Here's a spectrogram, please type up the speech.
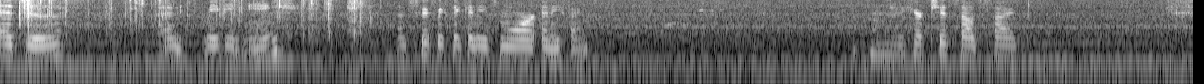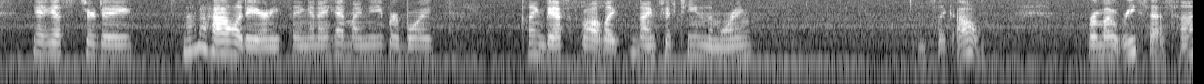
edges and maybe ink and see if we think it needs more anything. Uh, and I hear kids outside. Yeah, yesterday, it's not a holiday or anything, and I had my neighbor boy playing basketball at like 9.15 in the morning. It's like, oh, remote recess, huh?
